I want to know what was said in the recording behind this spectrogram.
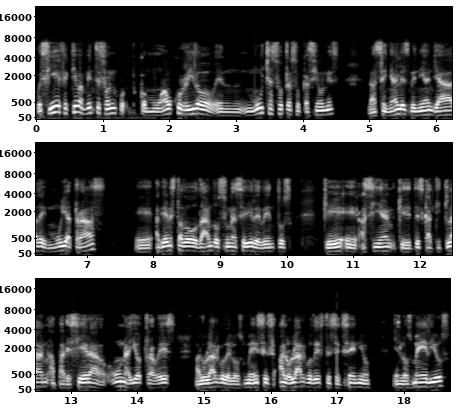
Pues sí, efectivamente son como ha ocurrido en muchas otras ocasiones, las señales venían ya de muy atrás, eh, habían estado dándose una serie de eventos que eh, hacían que Tezcatitlán apareciera una y otra vez a lo largo de los meses, a lo largo de este sexenio en los medios,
